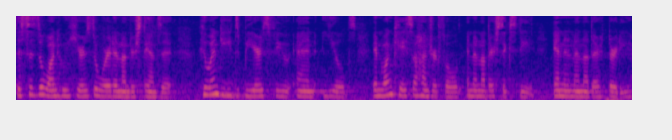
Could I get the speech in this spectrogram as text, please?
this is the one who hears the word and understands it, who indeed bears fruit and yields, in one case a hundredfold, in another sixty, and in another thirty.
